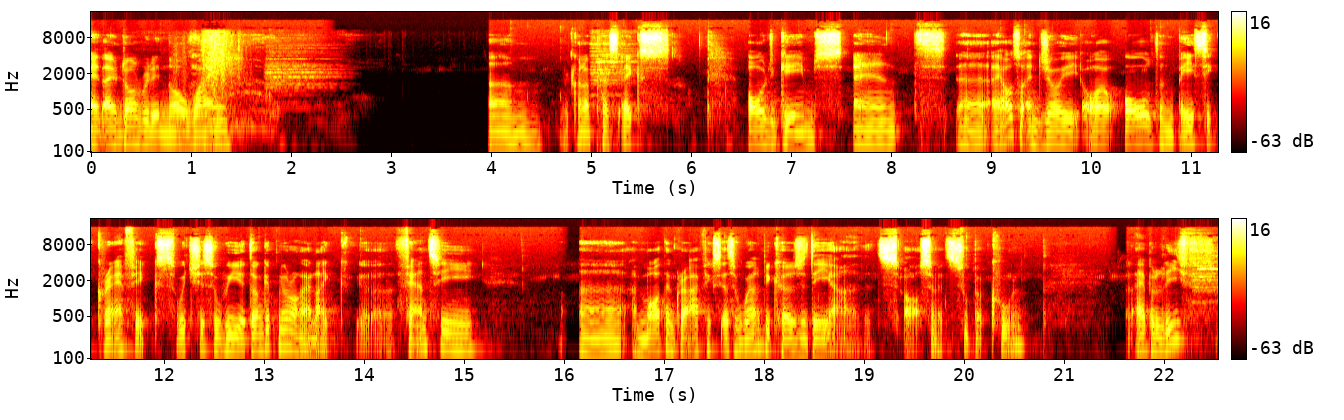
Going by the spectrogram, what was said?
and I don't really know why. Um, we're gonna press X. Old games. And uh, I also enjoy old and basic graphics, which is weird. Don't get me wrong, I like uh, fancy uh, modern graphics as well because they are it's awesome it's super cool. But I believe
